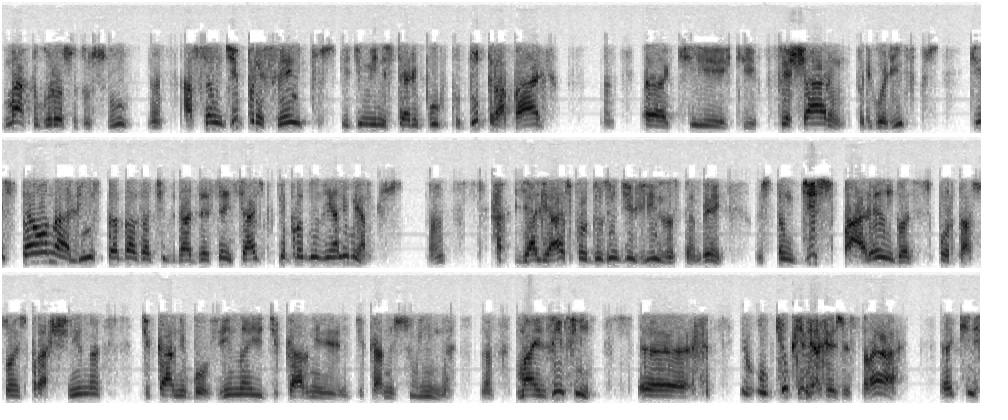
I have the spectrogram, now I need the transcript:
Mato Grosso do Sul, né? ação de prefeitos e de Ministério Público do Trabalho, uh, que, que fecharam frigoríficos que estão na lista das atividades essenciais porque produzem alimentos. Né? E, aliás, produzem divisas também. Estão disparando as exportações para a China de carne bovina e de carne, de carne suína. Né? Mas, enfim, é, o que eu queria registrar é que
